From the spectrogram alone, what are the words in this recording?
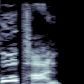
托盘。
